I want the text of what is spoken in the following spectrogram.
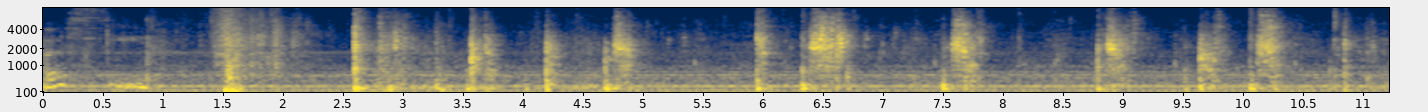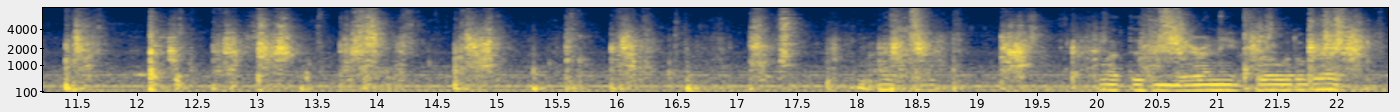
Let's see. I'm gonna actually let this marinate for a little bit.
